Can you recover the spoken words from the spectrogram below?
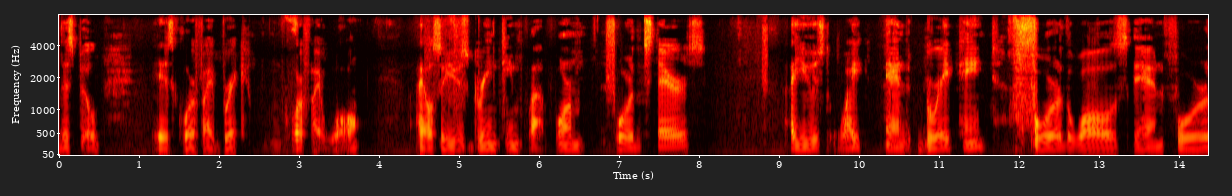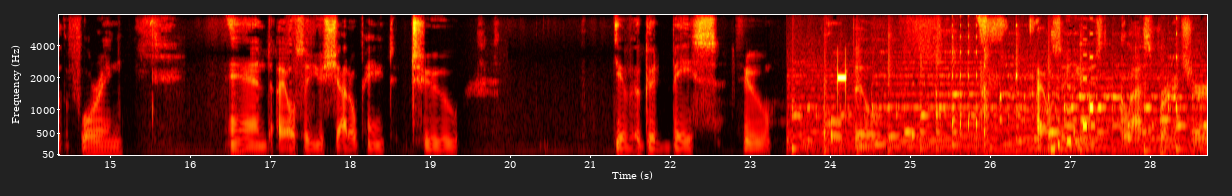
This build is chlorophyte brick and chlorophyte wall. I also used green team platform for the stairs. I used white and gray paint for the walls and for the flooring. And I also used shadow paint to give a good base to the whole build. I also used glass furniture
